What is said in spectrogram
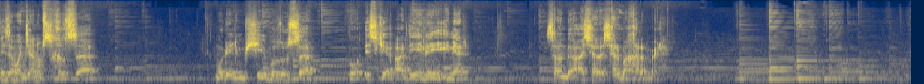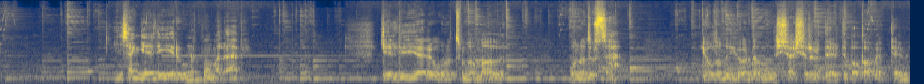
Ne zaman canım sıkılsa, moralim bir şey bozulsa o eski ardiyeliğe iner. Sandığı açar açar bakarım böyle. İnsan geldiği yeri unutmamalı abi. Geldiği yeri unutmamalı. Unutursa yolunu yordamını şaşırır derdi babam hep değil mi?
